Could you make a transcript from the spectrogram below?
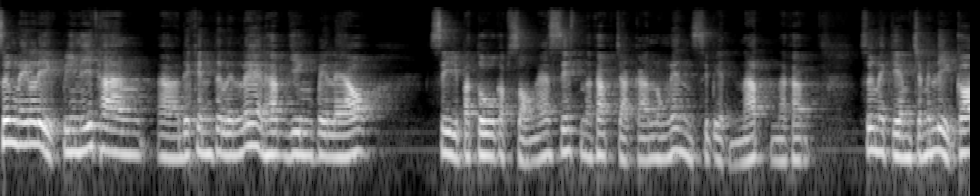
ซึ่งในลีกปีนี้ทางเดเคนเทเลเล่นะครับยิงไปแล้ว 4 ประตูกับ 2 แอสซิสต์นะครับจากการลงเล่น 11 นัดนะครับซึ่งในเกมแชมเปี้ยนลีกก็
